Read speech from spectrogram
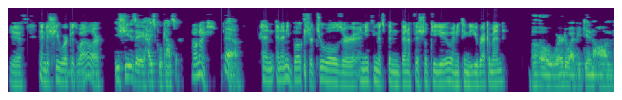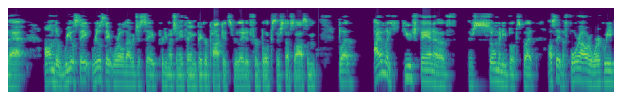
Yeah. And does she work as well or? She is a high school counselor. Oh, nice. Yeah. And and any books or tools or anything that's been beneficial to you? Anything that you recommend? Oh, where do I begin on that? On the real estate real estate world, I would just say pretty much anything bigger pockets related for books. Their stuff's awesome. But I'm a huge fan of there's so many books, but I'll say the four hour work week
